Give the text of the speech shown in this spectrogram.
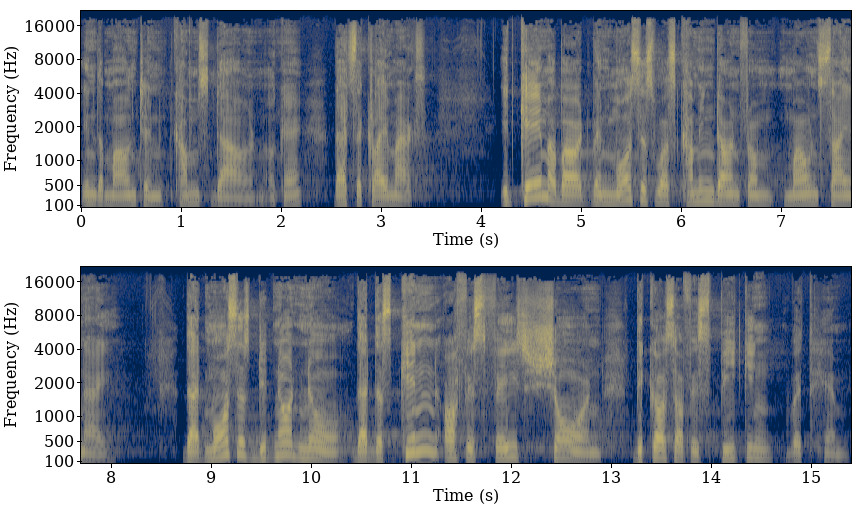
in the mountain, comes down, okay? That's the climax. It came about when Moses was coming down from Mount Sinai that Moses did not know that the skin of his face shone because of his speaking with him.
